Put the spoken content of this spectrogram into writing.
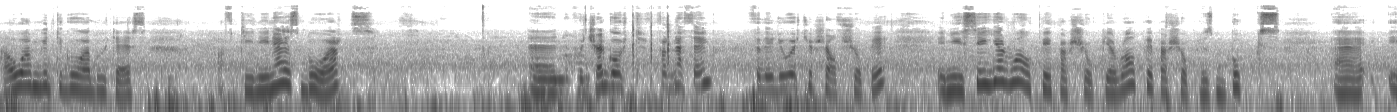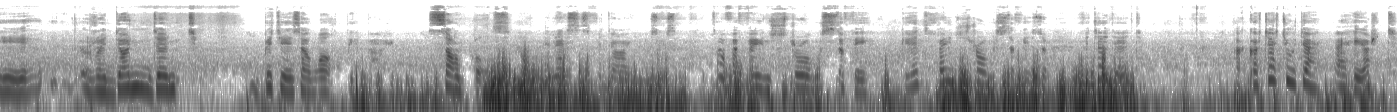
how I'm going to go about this, I've done nice boards, and which I got for nothing, for the do-it-yourself shop, eh? And you see your wallpaper shop, your wallpaper shop has books, uh, a redundant bits of wallpaper samples and this is for dye uses. So if I found strong stuffy, good, fine strong stuffy. So what I did, I cut it out a, a heart,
